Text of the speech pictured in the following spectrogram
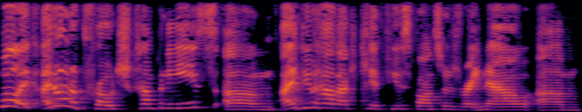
well, I, I, don't approach companies. Um, I do have actually a few sponsors right now. Um,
